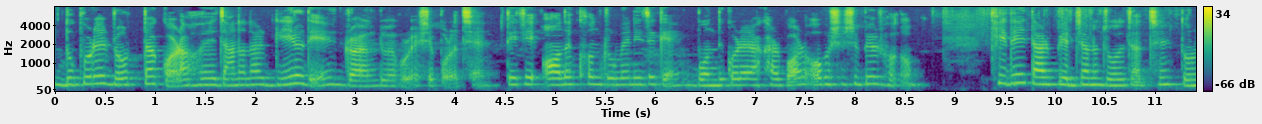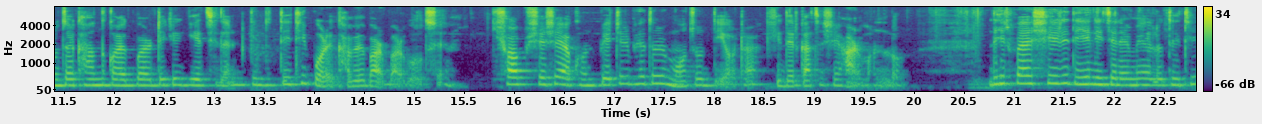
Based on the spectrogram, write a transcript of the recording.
দুপুরের রোদটা করা হয়ে জানালার গ্রিল দিয়ে ড্রয়িং রুমে পড়ে এসে পড়েছে। তিথি অনেকক্ষণ রুমে নিজেকে বন্দি করে রাখার পর অবশেষে বের হলো। খিদেই তার পেট যেন জ্বলে যাচ্ছে। তনুজা খান কয়েকবার ডেকে গিয়েছিলেন, কিন্তু তিথি পরে খাবে বারবার বলছে। সব শেষে এখন পেটের ভেতরে মোচড় দিয়ে ওঠা। খিদের কাছে সে হার মানল। ধীর পায়ে সিঁড়ি দিয়ে নিচে নেমে এলো তিথি।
